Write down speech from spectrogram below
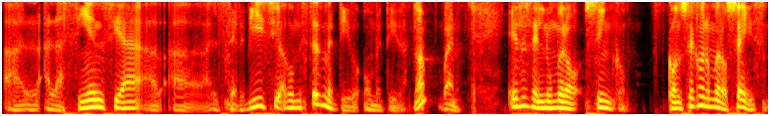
a, la ciencia, al servicio, a donde estés metido o metida, ¿no? Bueno, ese es el número 5. Consejo número 6.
